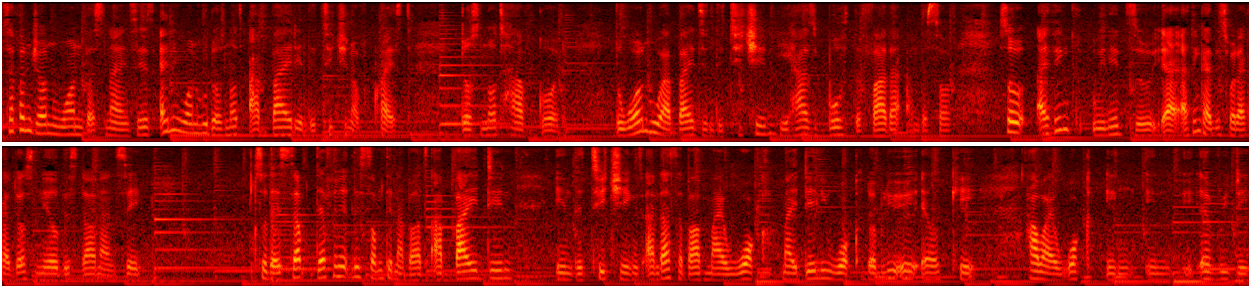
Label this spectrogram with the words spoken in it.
Second John 1 verse 9 says, Anyone who does not abide in the teaching of Christ does not have God. The one who abides in the teaching, he has both the Father and the Son. So I think we need to, yeah, I think at this point I can just nail this down and say, so there's some, definitely something about abiding in the teachings, and that's about my walk, my daily walk, W A L K, how I walk in, in every day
